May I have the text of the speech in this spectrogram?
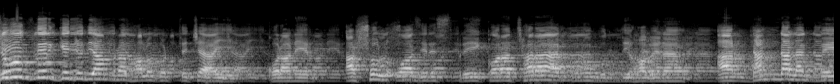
যুবকদেরকে যদি আমরা ভালো করতে চাই, কোরআনের আসল ওয়াজের স্প্রে করা ছাড়া কোনো বুদ্ধি হবে না। আর ডান্ডা লাগবে,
